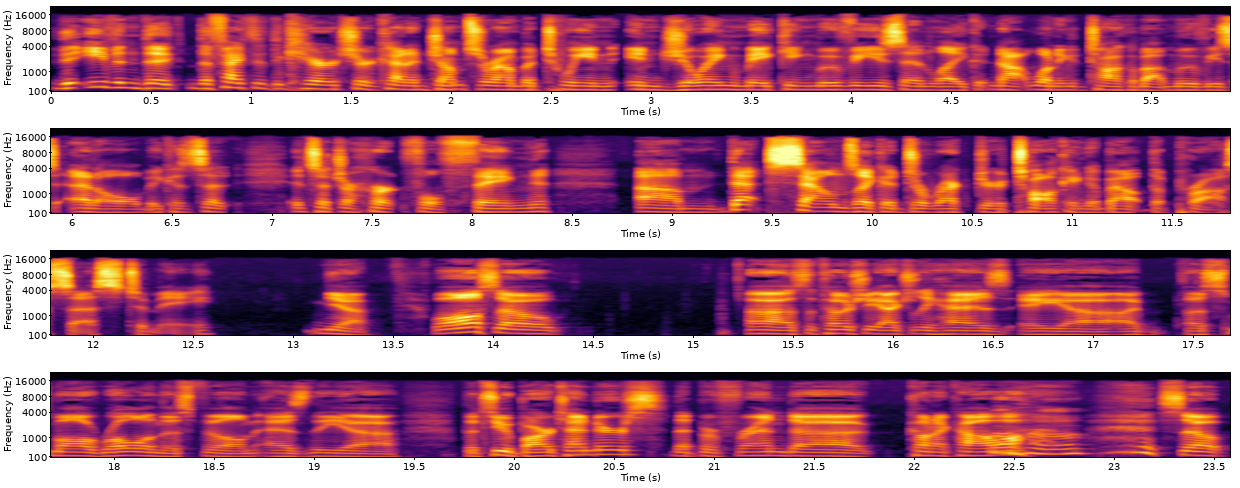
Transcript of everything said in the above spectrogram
the, even the the fact that the character kind of jumps around between enjoying making movies and like not wanting to talk about movies at all because it's such a hurtful thing. Um, that sounds like a director talking about the process to me. Yeah. Well, also, uh, Satoshi actually has a, uh, a a small role in this film as the uh, the two bartenders that befriend uh, Konakawa. So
